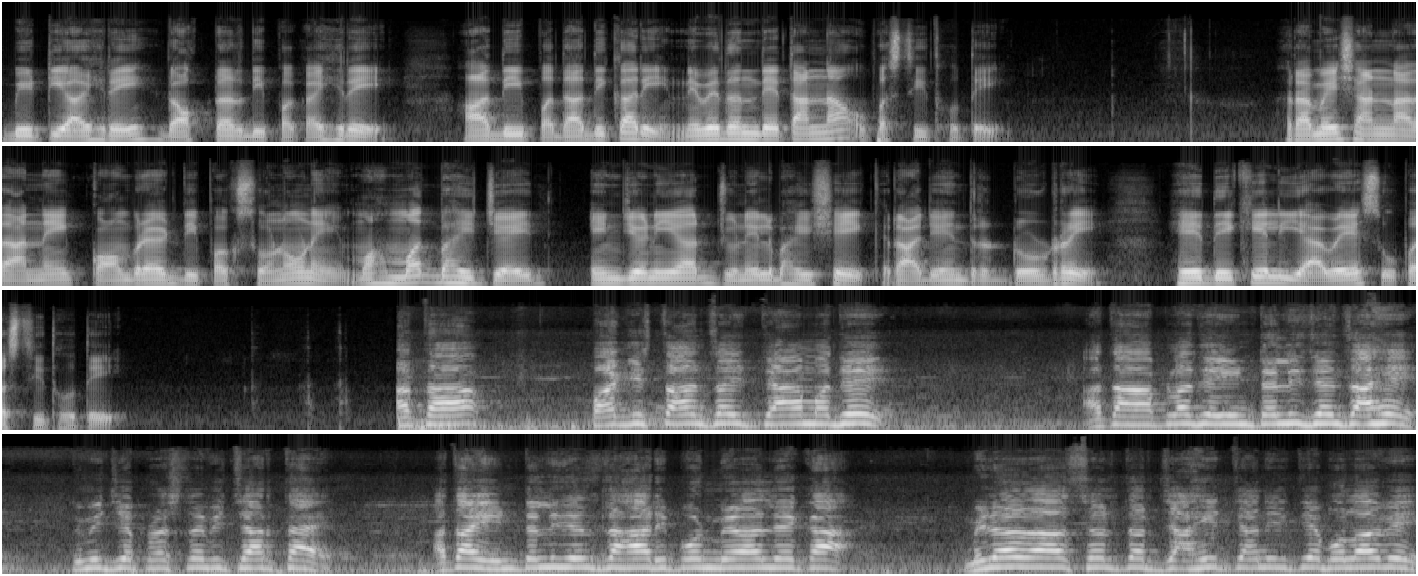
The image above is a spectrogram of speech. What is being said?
B T Ahire doctor Deepak Ahire आदी पदाधिकारी निवेदन देताना उपस्थित होते. रमेश अण्णा दाने कॉम्रेड दीपक सोनवणे मोहम्मदभाई जैद इंजिनियर जुनेलभाई शेख राजेंद्र डोडरे हे देखील यावेळेस उपस्थित होते. आता पाकिस्तानचं त्यामध्ये आता आपला जे इंटेलिजन्स आहे तुम्ही जे प्रश्न विचारताय आता इंटेलिजन्सला हा रिपोर्ट मिळाले का? मिळाला असेल तर जाहीर त्याने इथे बोलावे.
